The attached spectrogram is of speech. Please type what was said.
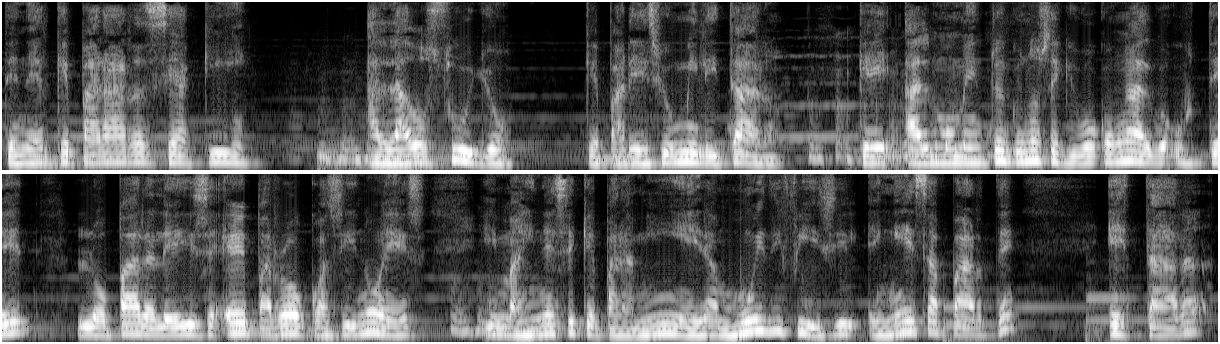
tener que pararse aquí al lado suyo, que parece un militar, que al momento en que uno se equivoca con algo, usted lo para, le dice, eh, parroco, así no es. Imagínese que para mí era muy difícil en esa parte estar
